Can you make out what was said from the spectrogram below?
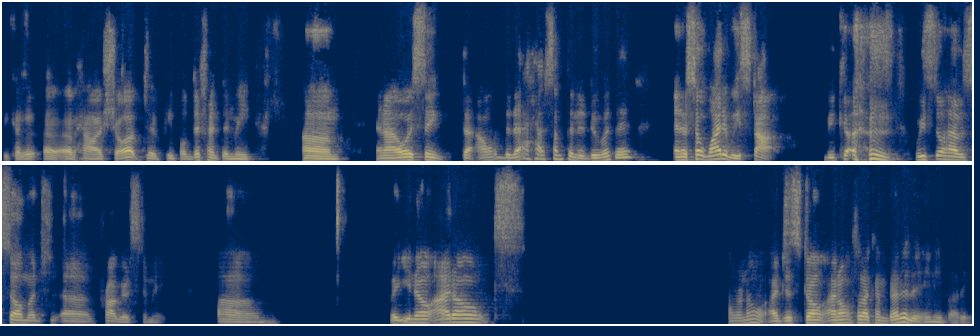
because of, of, how I show up to people different than me. Um, and I always think that did that have something to do with it? And if so, why did we stop? Because we still have so much uh, progress to make. Um, but you know, I don't. I don't know. I just don't. I don't feel like I'm better than anybody.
